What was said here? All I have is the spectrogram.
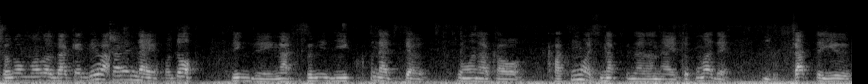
そのものだけではされないほど人類が進みにくくなっちゃう世の中を覚悟しなくならないとこまで行ったという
